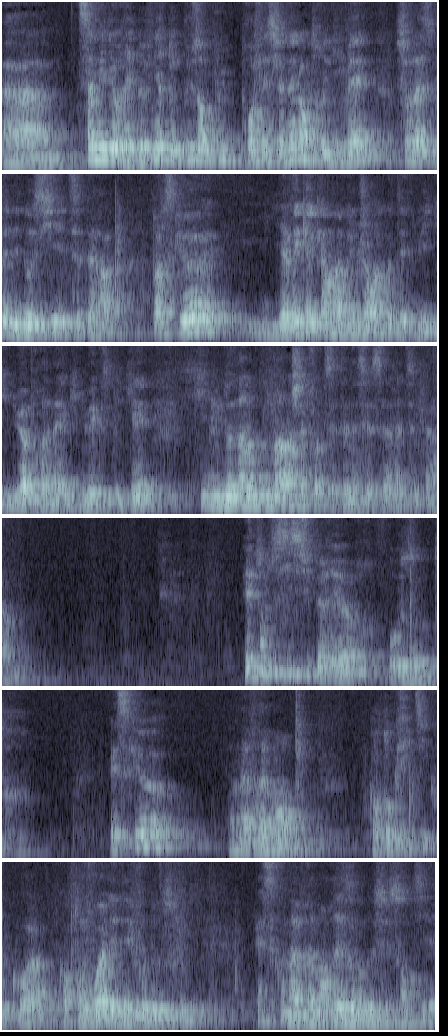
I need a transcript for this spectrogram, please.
euh, s'améliorer, devenir de plus en plus professionnel, entre guillemets, sur l'aspect des dossiers, etc. Parce qu'il y avait quelqu'un d'indulgent à côté de lui qui lui apprenait, qui lui expliquait, qui lui donnait un coup de main à chaque fois que c'était nécessaire, etc. Est-on si supérieur aux autres? Est-ce que on a vraiment, quand on critique ou quoi, quand on voit les défauts d'autrui, est-ce qu'on a vraiment raison de se sentir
